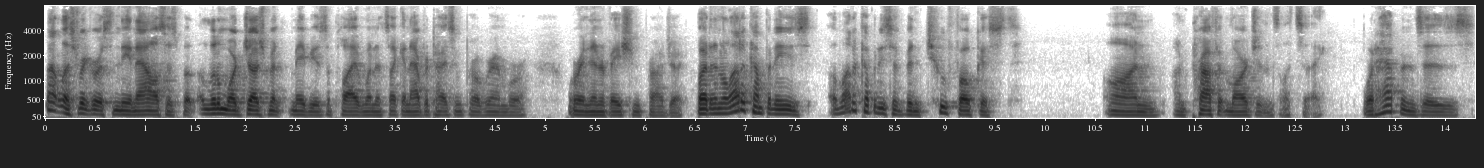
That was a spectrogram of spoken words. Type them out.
not less rigorous in the analysis, but a little more judgment maybe is applied when it's like an advertising program or or an innovation project. But in a lot of companies, a lot of companies have been too focused on on profit margins, let's say. What happens is,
